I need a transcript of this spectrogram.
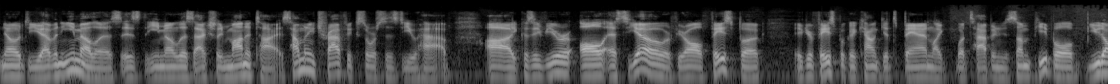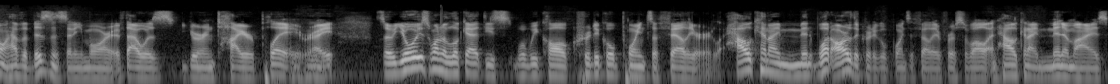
know do you have an email list is the email list actually monetized how many traffic sources do you have because uh, if you're all seo or if you're all Facebook, if your Facebook account gets banned, like what's happening to some people, you don't have a business anymore if that was your entire play, mm-hmm. right? So you always want to look at these what we call critical points of failure. Like how can I min- what are the critical points of failure first of all, and how can I minimize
